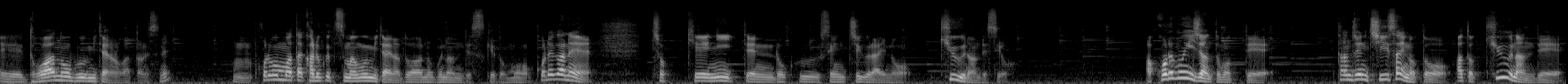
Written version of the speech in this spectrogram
えー、ドアノブみたいなのがあったんですね、うん、これもまた軽くつまむみたいなドアノブなんですけどもこれがね直径2.6センチぐらいの球なんですよ。あこれもいいじゃんと思って単純に小さいのとあと球なんで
